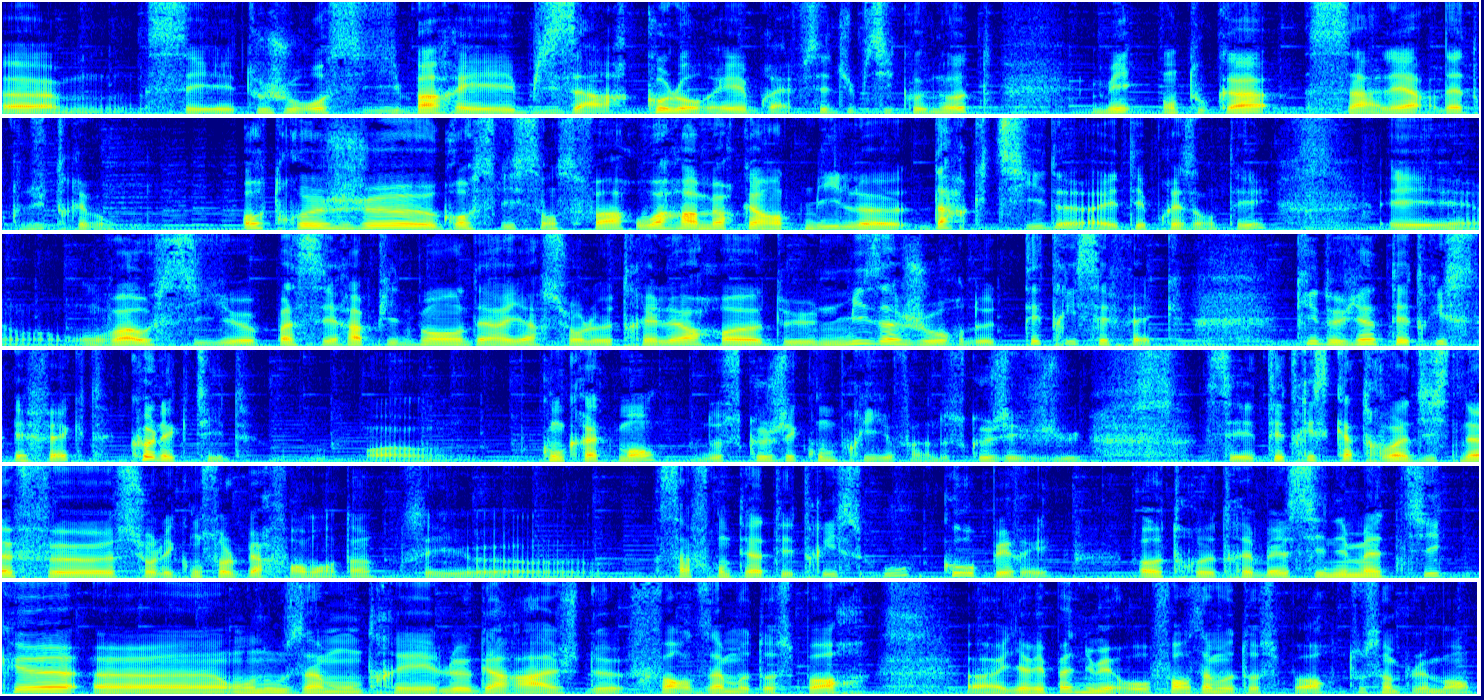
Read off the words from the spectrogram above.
Euh, c'est toujours aussi barré, bizarre, coloré, bref c'est du Psychonaut mais en tout cas ça a l'air d'être du très bon. Autre jeu, grosse licence phare, Warhammer 40 000 Dark Tide a été présenté. Et on va aussi euh, passer rapidement derrière sur le trailer euh, d'une mise à jour de Tetris Effect qui devient Tetris Effect Connected. Euh, concrètement, de ce que j'ai compris, enfin de ce que j'ai vu, c'est Tetris 99 sur les consoles performantes. Hein. C'est s'affronter à Tetris ou coopérer. Autre très belle cinématique, euh, on nous a montré le garage de Forza Motorsport. Euh, il n'y avait pas de numéro, Forza Motorsport tout simplement.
